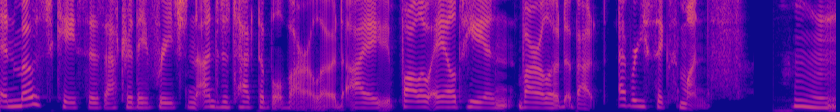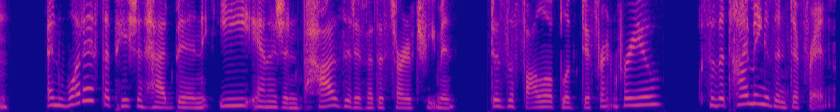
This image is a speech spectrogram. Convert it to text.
In most cases, after they've reached an undetectable viral load, I follow ALT and viral load about every six months. Hmm. And what if the patient had been e antigen positive at the start of treatment? Does the follow up look different for you? So the timing isn't different.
